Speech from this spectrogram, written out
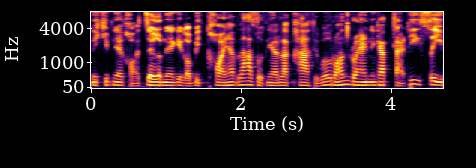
ในคลิปเนี่ยขอเจิมเนี่ยเกี่ยวกับบิตคอยครับล่าสุดเนี่ยราคาถือว่าร้อนแรงนะครับ แต่ที่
